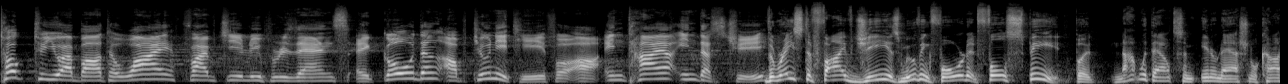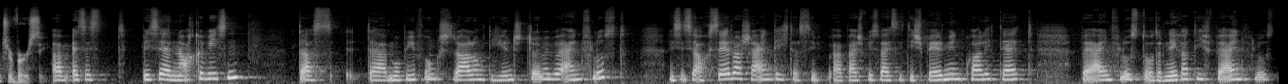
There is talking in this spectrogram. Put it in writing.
talk to you about why 5G represents a golden opportunity for our entire industry. The race to 5G is moving forward at full speed, but not without some international controversy. Um, es ist bisher nachgewiesen, dass der Mobilfunkstrahlung die Hirnströme beeinflusst. Es ist auch sehr wahrscheinlich, dass sie äh, beispielsweise die Spermienqualität beeinflusst oder negativ beeinflusst.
